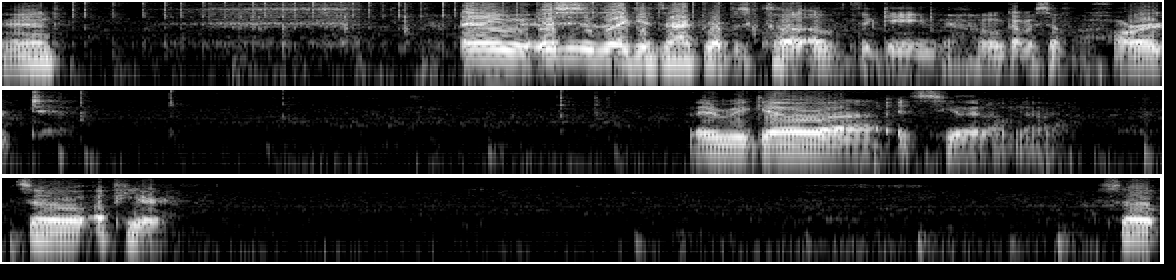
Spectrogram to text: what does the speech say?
And. And this is like exact replica of the game. I got myself a heart. There we go. Uh, it's healing up now. So up here. So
